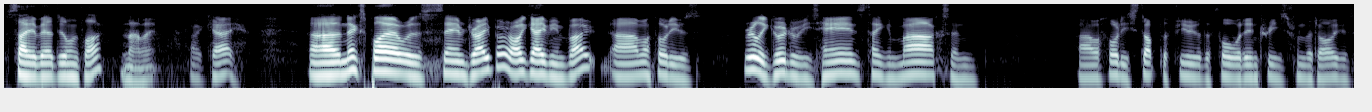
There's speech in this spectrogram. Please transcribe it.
say about Dylan Clarke? No, mate. Okay. Uh, the next player was Sam Draper. I gave him vote. Um, I thought he was really good with his hands, taking marks, and uh, I thought he stopped a few of the forward entries from the Tigers.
